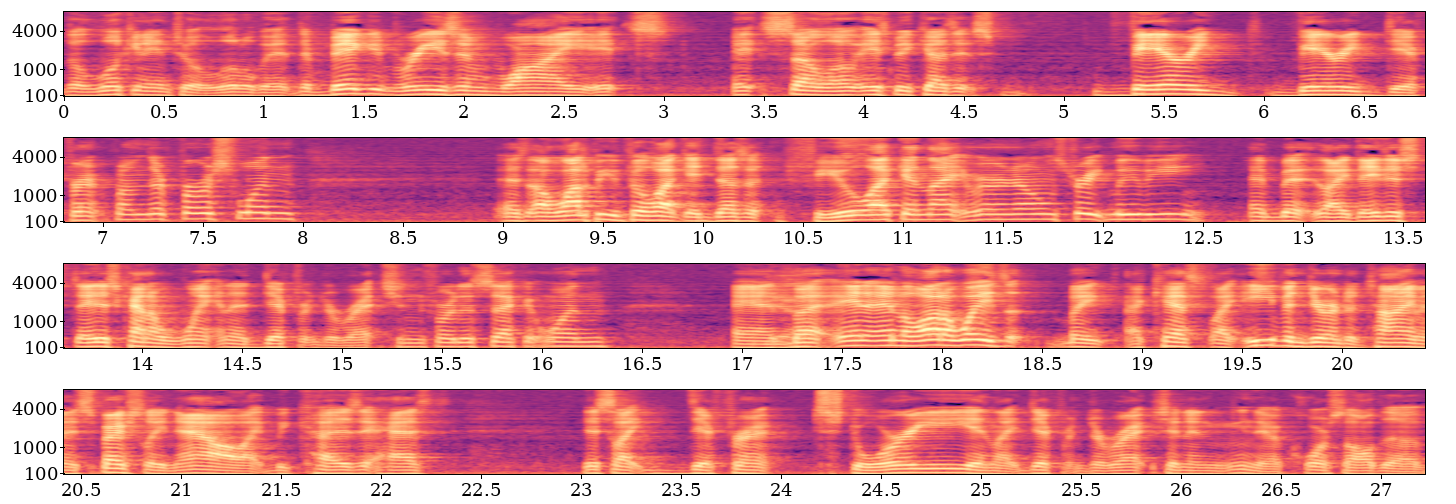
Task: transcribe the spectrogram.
the looking into a little bit. The big reason why it's it's so low is because it's very very different from the first one. As a lot of people feel like it doesn't feel like a Nightmare on Elm Street movie, and but like they just they just kind of went in a different direction for the second one. And Yeah. but in, in a lot of ways, like I guess like even during the time, and especially now, like because it has this like different story and like different direction, and you know, of course, all the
